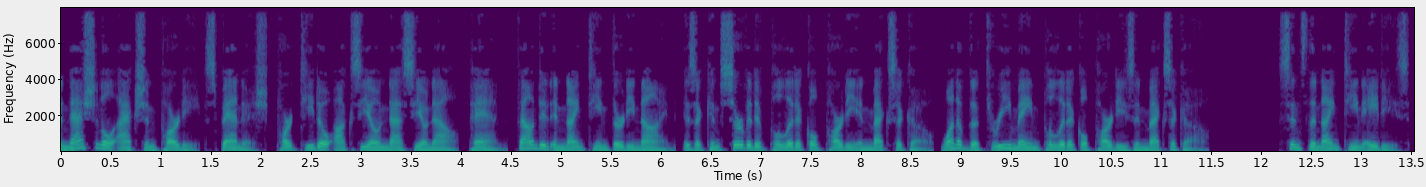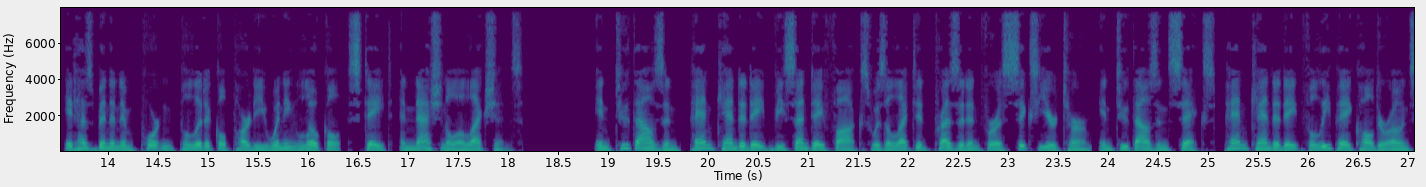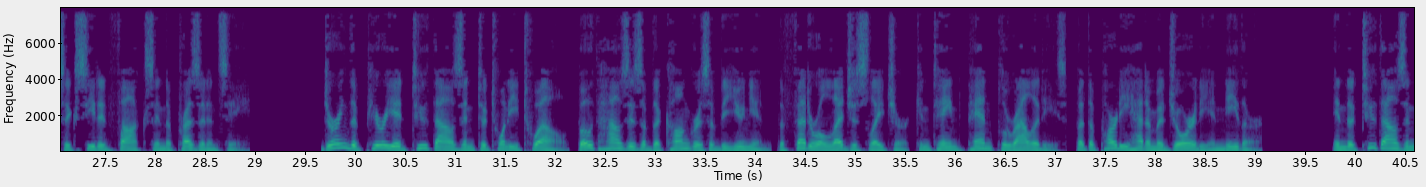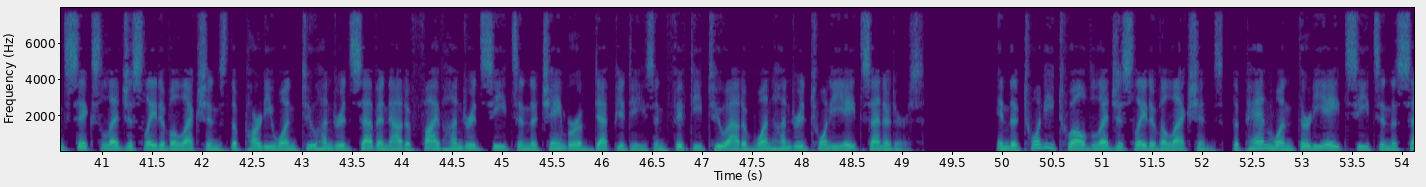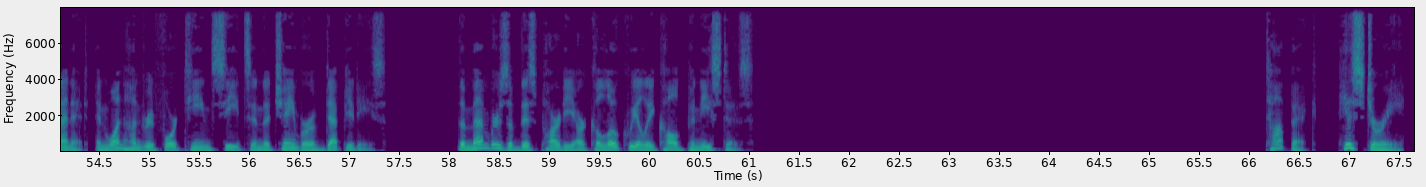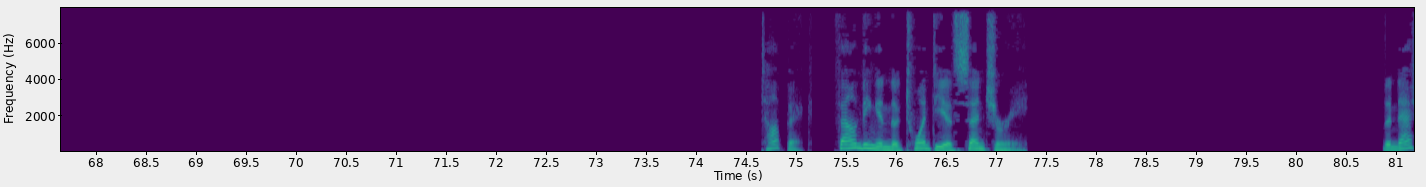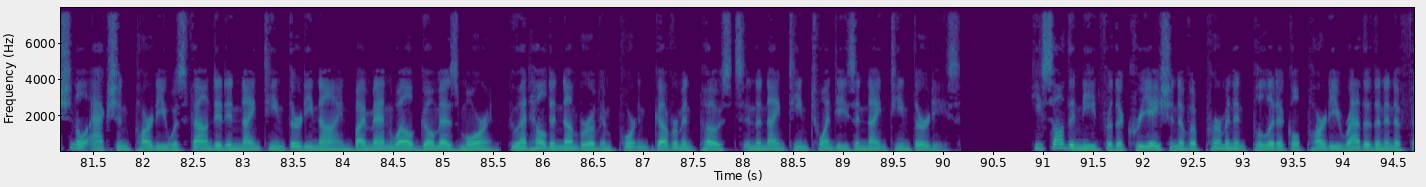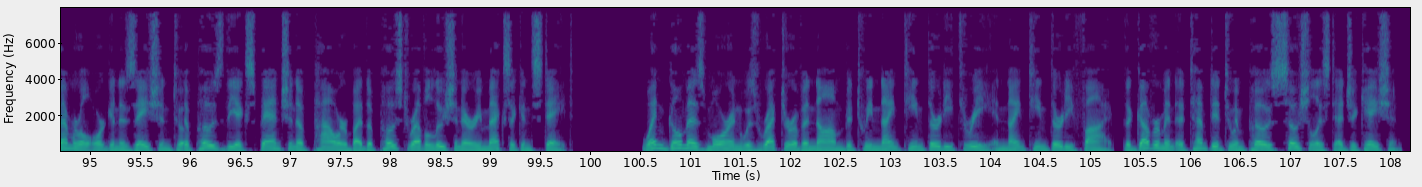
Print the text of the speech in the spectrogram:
The National Action Party Spanish, Partido Acción Nacional, PAN, founded in 1939, is a conservative political party in Mexico, one of the three main political parties in Mexico. Since the 1980s, it has been an important political party winning local, state, and national elections. In 2000, PAN candidate Vicente Fox was elected president for a six-year term. In 2006, PAN candidate Felipe Calderón succeeded Fox in the presidency. During the period 2000 to 2012, both houses of the Congress of the Union, the federal legislature, contained pan pluralities, but the party had a majority in neither. In the 2006 legislative elections the party won 207 out of 500 seats in the Chamber of Deputies and 52 out of 128 senators. In the 2012 legislative elections, the PAN won 38 seats in the Senate, and 114 seats in the Chamber of Deputies. The members of this party are colloquially called panistas. History Founding in the 20th century The National Action Party was founded in 1939 by Manuel Gómez Morín, who had held a number of important government posts in the 1920s and 1930s. He saw the need for the creation of a permanent political party rather than an ephemeral organization to oppose the expansion of power by the post-revolutionary Mexican state. When Gómez Morín was rector of UNAM between 1933 and 1935, the government attempted to impose socialist education.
